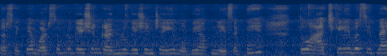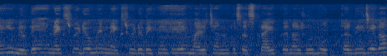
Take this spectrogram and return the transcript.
कर सकते हैं। व्हाट्सअप लोकेशन करंट लोकेशन चाहिए, वो भी आप ले सकते हैं। तो आज के लिए बस इतना ही। मिलते हैं नेक्स्ट वीडियो में। नेक्स्ट वीडियो देखने के लिए हमारे चैनल को सब्सक्राइब करना ज़रूर कर दीजिएगा।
